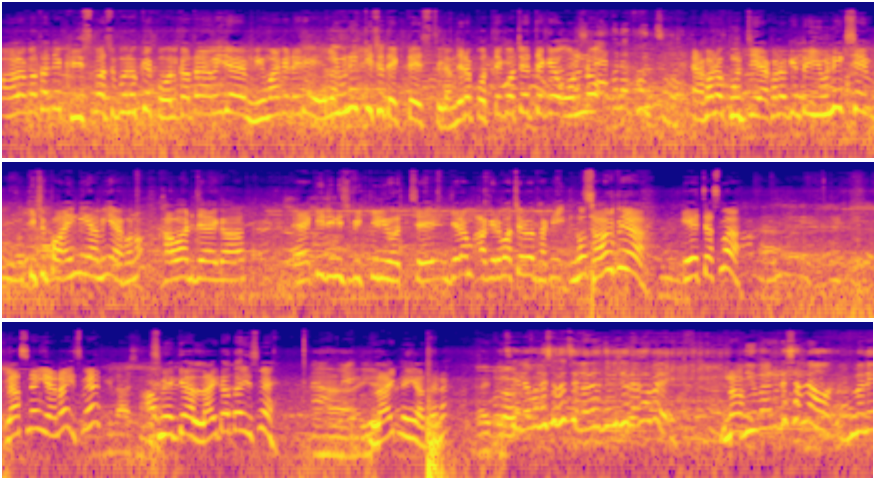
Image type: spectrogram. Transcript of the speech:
বাংলা কথা যে ক্রিসমাস উপলক্ষে কলকাতায় আমি যে নিউ মার্কেট এরিয়া ইউনিক কিছু দেখতে এসেছিলাম যেটা প্রত্যেক বছর থেকে অন্য এখনো খুঁজছি এখনো খুঁজছি এখনো কিন্তু ইউনিক সে কিছু পাইনি আমি এখনো খাওয়ার জায়গা একই জিনিস বিক্রি হচ্ছে যেরকম আগের বছরও থাকি सौ रुपया ये चश्मा ग्लास नहीं है ना इसमें इसमें क्या लाइट आता है इसमें লাইট নেই আছে না? ছেলে বলে শুধু ছেলেদের দেখাবে। না। নিউ মার্কেটের সামনে মানে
